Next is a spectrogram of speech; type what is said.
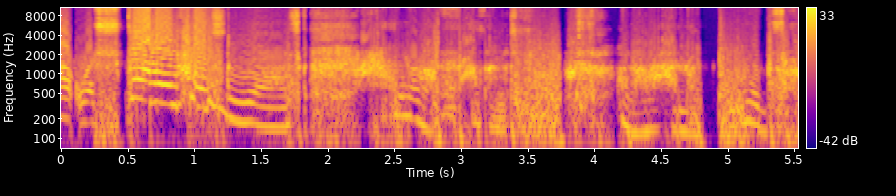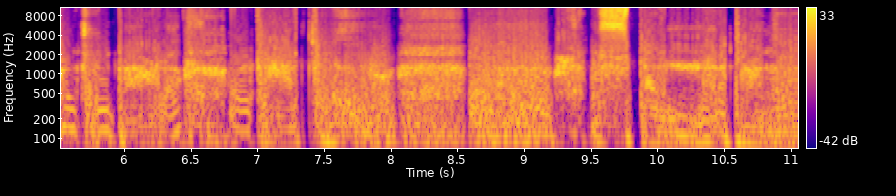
heart was still enthusiastic. I will find you, and I'll have my pigs hunt you and capture you. Spend money upon you.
